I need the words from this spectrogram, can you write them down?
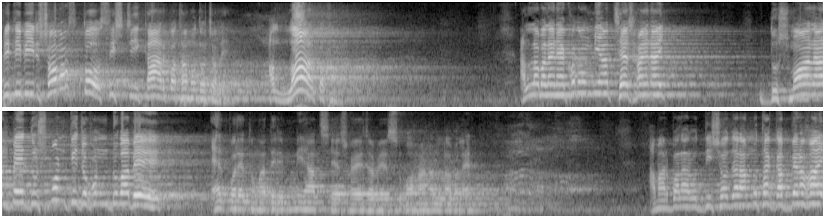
পৃথিবীর সমস্ত সৃষ্টি কার কথা মতো চলে? আল্লাহর কথা। আল্লাহ বলেন, এখনও মেয়াদ শেষ হয় নাই। দুশ্মন আসবে দুশ্মনকে যখন ডুবাবে? এরপরে তোমাদের মেয়াদ শেষ হয়ে যাবে। সুবহান আল্লাহ বলেন। আমার বলার উদ্দেশ্য, যারা মুথাকাব্যের হয়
